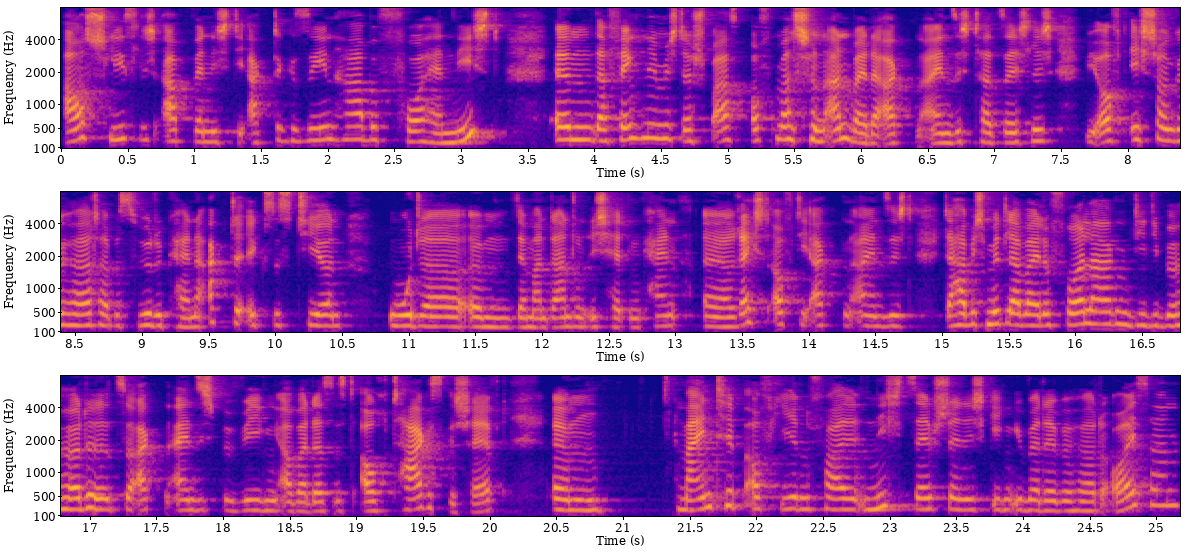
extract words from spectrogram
ausschließlich ab, wenn ich die Akte gesehen habe, vorher nicht. Ähm, da fängt nämlich der Spaß oftmals schon an bei der Akteneinsicht tatsächlich. Wie oft ich schon gehört habe, es würde keine Akte existieren oder ähm, der Mandant und ich hätten kein äh, Recht auf die Akteneinsicht. Da habe ich mittlerweile Vorlagen, die die Behörde zur Akteneinsicht bewegen, aber das ist auch Tagesgeschäft. Ähm, mein Tipp auf jeden Fall, nicht selbstständig gegenüber der Behörde äußern,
